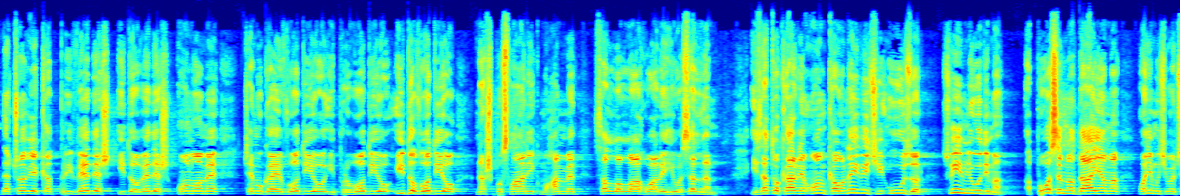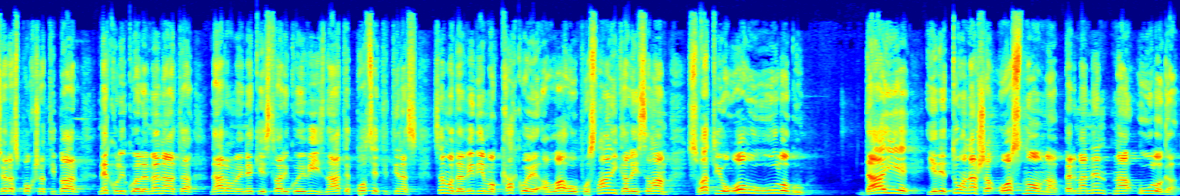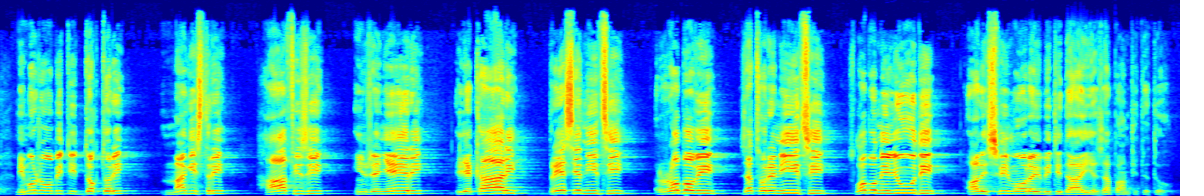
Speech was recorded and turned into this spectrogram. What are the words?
da čovjeka privedeš i dovedeš onome čemu ga je vodio i provodio i dovodio naš poslanik Muhammed sallallahu alaihi wasallam. I zato kažem, on kao najveći uzor svim ljudima, a posebno dajama, o njemu ćemo večeras pokušati bar nekoliko elemenata, naravno i neke stvari koje vi znate, posjetiti nas samo da vidimo kako je Allahov poslanik, ali islam, shvatio ovu ulogu daje, jer je to naša osnovna, permanentna uloga. Mi možemo biti doktori, magistri, hafizi, inženjeri, ljekari, presjednici, robovi, zatvorenici, slobodni ljudi, ali svi moraju biti daje, zapamtite to.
